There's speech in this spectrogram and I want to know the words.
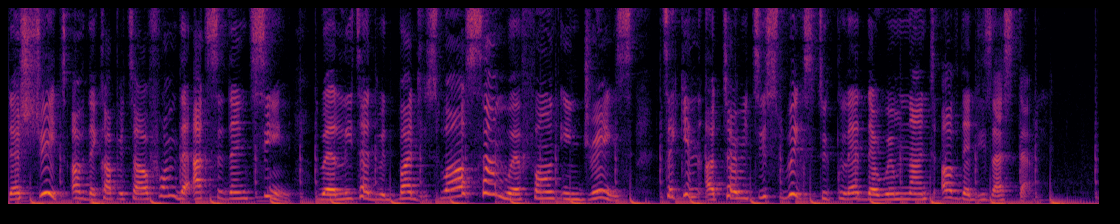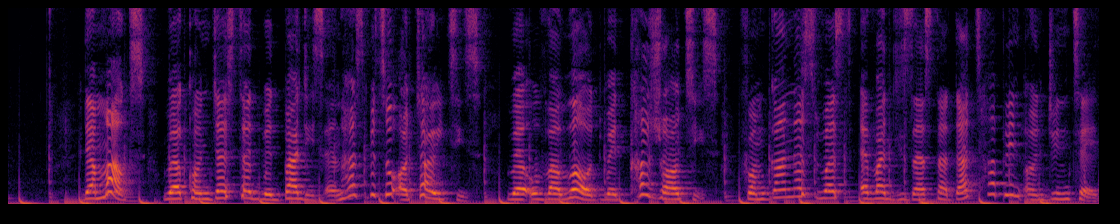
The streets of the capital from the accident scene were littered with bodies while some were found in drains, taking authorities weeks to clear the remnant of the disaster. The morgues were congested with bodies and hospital authorities were overwhelmed with casualties from Ghana's worst ever disaster that happened on June 3rd.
